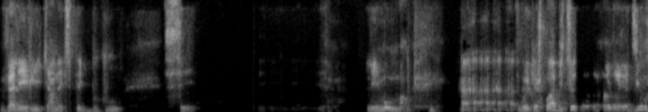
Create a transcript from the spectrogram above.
Valérie qui en explique beaucoup. C'est. Les mots me manquent. tu vois que je ne suis pas habitué de, faire de la radio.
